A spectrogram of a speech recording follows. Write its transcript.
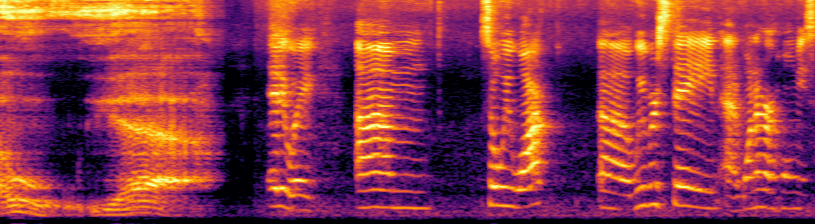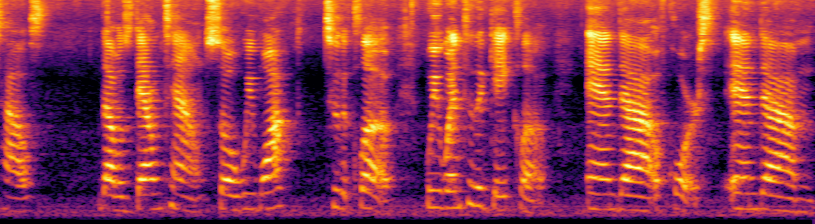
Oh, yeah. Anyway, um, so we walked. Uh, we were staying at one of her homies' house that was downtown. So we walked to the club. We went to the gay club, and uh, of course, and um,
